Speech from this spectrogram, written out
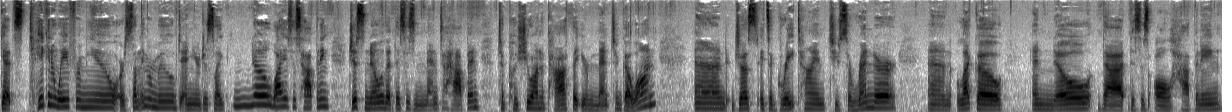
gets taken away from you or something removed and you're just like, no, why is this happening? Just know that this is meant to happen to push you on the path that you're meant to go on. And just, it's a great time to surrender and let go and know that this is all happening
